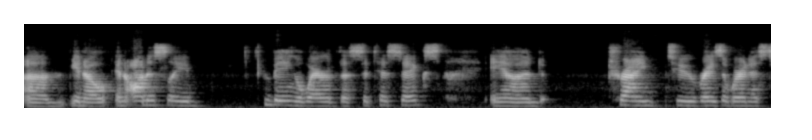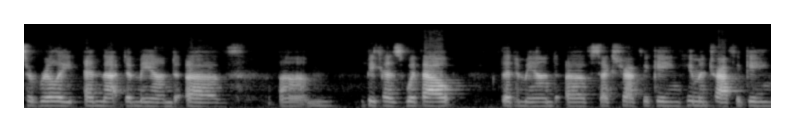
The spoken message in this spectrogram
um, you know, and honestly, being aware of the statistics and trying to raise awareness to really end that demand of um, because without the demand of sex trafficking, human trafficking,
